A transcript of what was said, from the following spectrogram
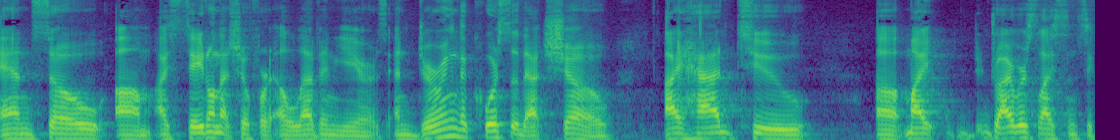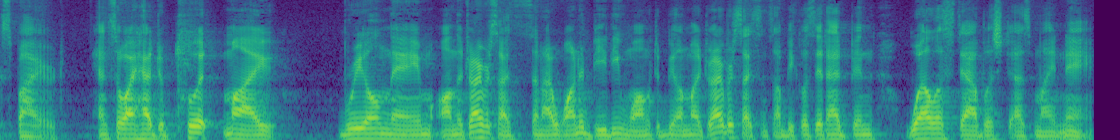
And so um, I stayed on that show for 11 years. And during the course of that show, I had to uh, my driver's license expired, and so I had to put my real name on the driver's license, and I wanted BD Wong to be on my driver's license because it had been well established as my name.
